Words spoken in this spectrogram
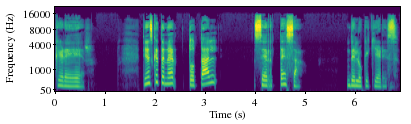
creer. Tienes que tener total certeza de lo que quieres.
